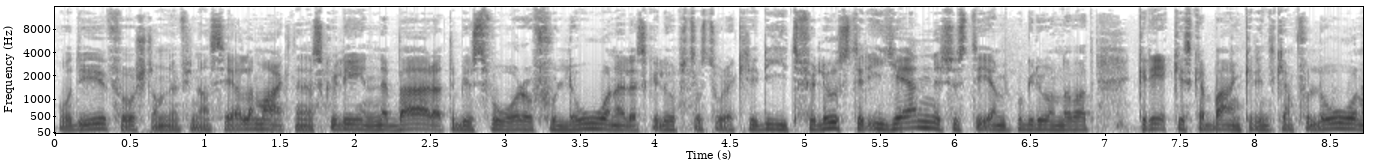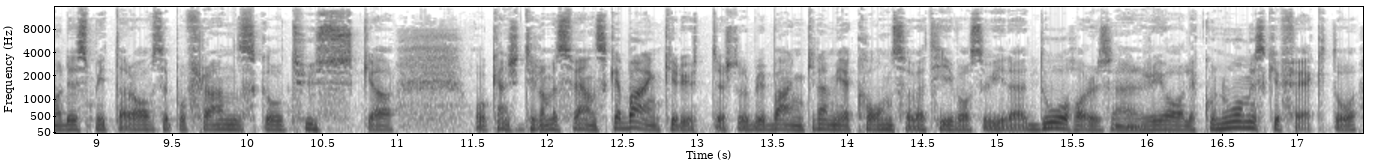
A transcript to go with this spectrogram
Och det är ju först om den finansiella marknaden skulle innebära att det blir svårare att få lån eller skulle uppstå stora kreditförluster igen i systemet på grund av att grekiska banker inte kan få lån och det smittar av sig på franska och tyska och kanske till och med svenska banker ytterst och då blir bankerna mer konservativa och så vidare. Då har det en realekonomisk effekt och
